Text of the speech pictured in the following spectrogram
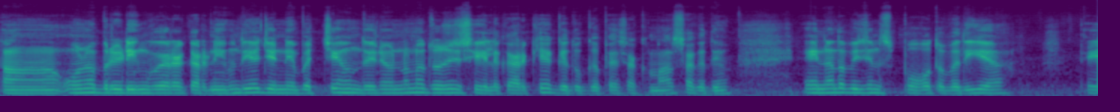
ਤਾਂ ਉਹਨਾਂ ਬਰੀਡਿੰਗ ਵਗੈਰਾ ਕਰਨੀ ਹੁੰਦੀ ਹੈ ਜਿੰਨੇ ਬੱਚੇ ਹੁੰਦੇ ਨੇ ਉਹਨਾਂ ਨੂੰ ਤੁਸੀਂ ਸੇਲ ਕਰਕੇ ਅੱਗੇ ਤੋਂ ਅੱਗੇ ਪੈਸਾ ਕਮਾ ਸਕਦੇ ਹੋ। ਇਹਨਾਂ ਦਾ ਬਿਜ਼ਨਸ ਬਹੁਤ ਵਧੀਆ। ਤੇ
